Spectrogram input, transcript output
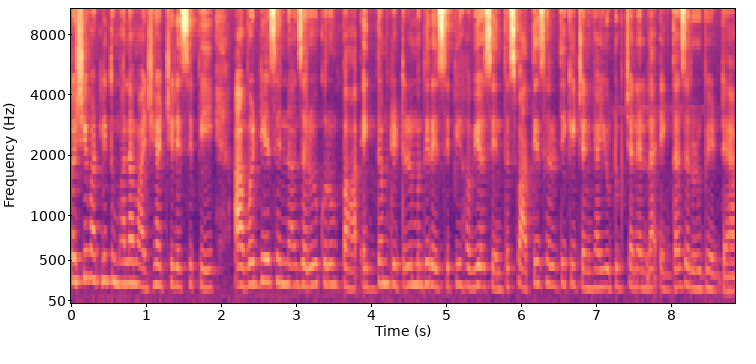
कशी वाटली तुम्हाला माझी आजची रेसिपी आवडली असेल ना जरूर करून पहा. एकदम डिटेलमध्ये रेसिपी हवी असेल तर स्वातीच हेल्थी किचन ह्या यूट्यूब चॅनलला एकदा जरूर भेट द्या.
